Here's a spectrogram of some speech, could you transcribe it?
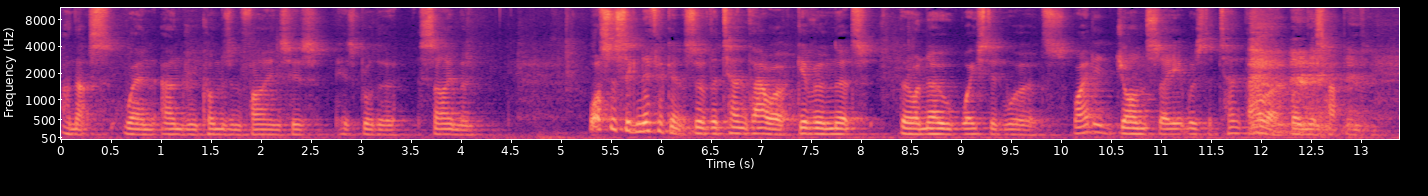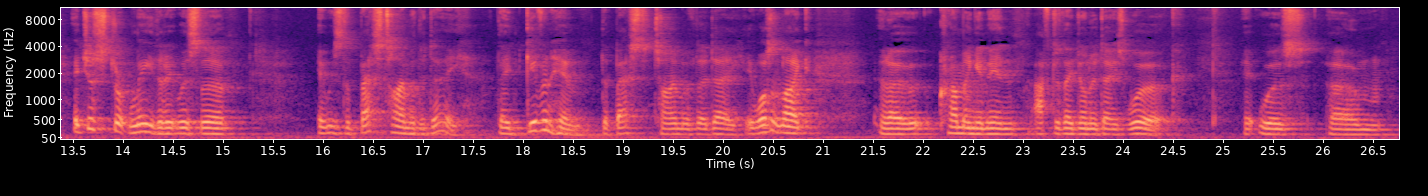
and that's when Andrew comes and finds his, his brother Simon. What's the significance of the tenth hour given that there are no wasted words. Why did John say it was the tenth hour when this happened? It just struck me that it was the it was the best time of the day. They'd given him the best time of the day. It wasn't like you know cramming him in after they'd done a day's work. It was um,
